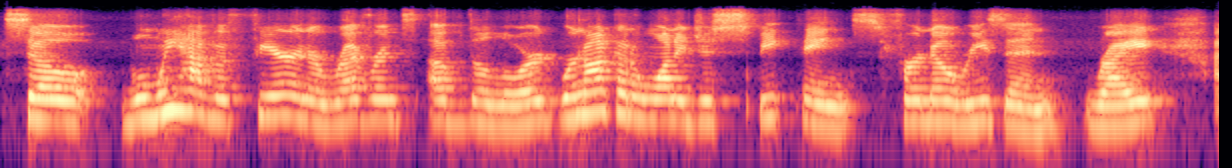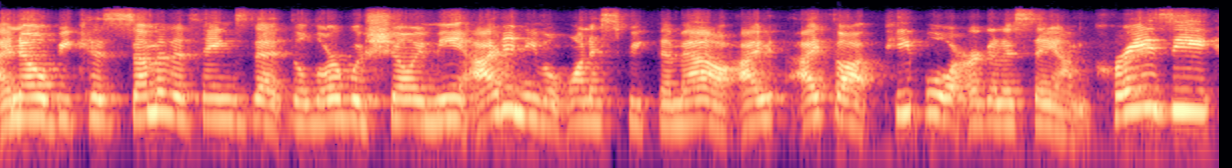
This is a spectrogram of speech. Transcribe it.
So when we have a fear and a reverence of the Lord, we're not going to want to just speak things for no reason, right? I know because some of the things that the Lord was showing me, I didn't even want to speak them out. I I thought people are going to say I'm crazy.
